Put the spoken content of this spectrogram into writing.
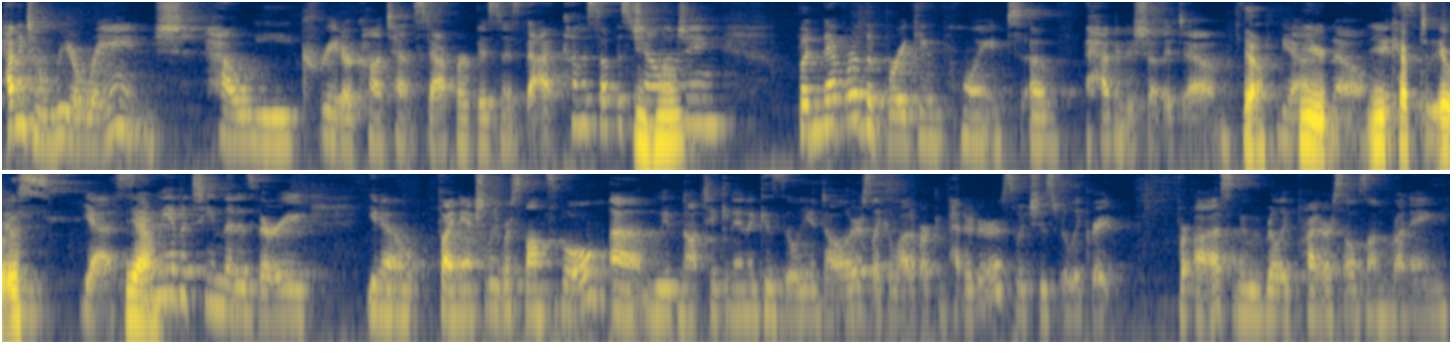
having to rearrange how we create our content, staff our business, that kind of stuff is Mhm. challenging. But never the breaking point of having to shut it down. Yeah, Yeah. you- no. you kept- it was- Yes. yeah. And we have a team that is very, you know, financially responsible. Um, we've not taken in a gazillion dollars like a lot of our competitors, which is really great for us. I mean, we really pride ourselves on running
